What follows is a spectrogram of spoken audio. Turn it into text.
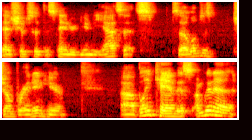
that ships with the standard Unity assets. So we'll just jump right in here. Uh, blank canvas, I'm going to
